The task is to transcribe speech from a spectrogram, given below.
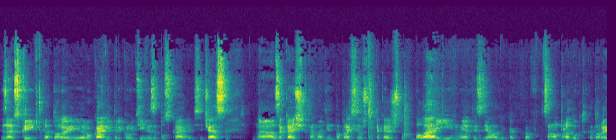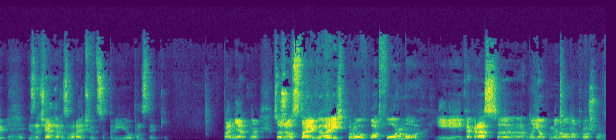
не знаю, скрипт, который руками прикрутили, запускали. Сейчас э, заказчик там один попросил, чтобы такая же штука была, и мы это сделали как функционал продукта, который угу. изначально разворачивается при OpenStack. Понятно. Слушай, вот стали говорить про платформу, и как раз, э, ну, я упоминал на прошлом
